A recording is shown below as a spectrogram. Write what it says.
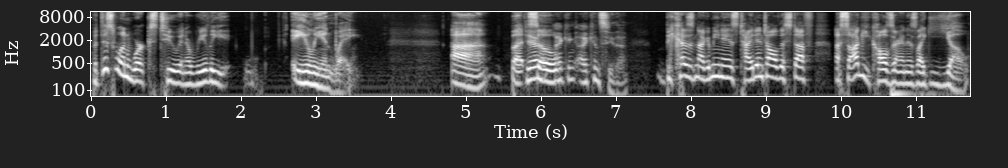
but this one works too in a really alien way. Uh but Yeah, so I can I can see that. because Nagamine is tied into all this stuff, Asagi calls her and is like, "Yo,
